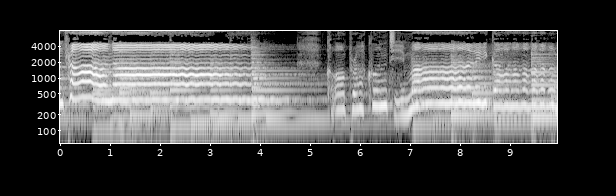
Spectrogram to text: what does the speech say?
ารพระนามขอพระคุณที่ไม่กาง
